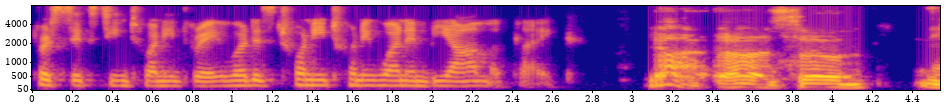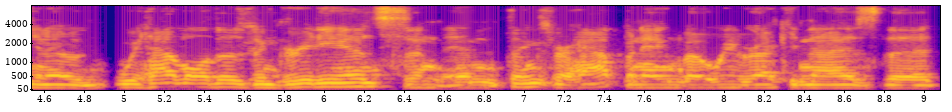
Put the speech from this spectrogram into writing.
for 1623? What does 2021 and beyond look like? Yeah, uh, so you know we have all those ingredients and, and things are happening, but we recognize that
